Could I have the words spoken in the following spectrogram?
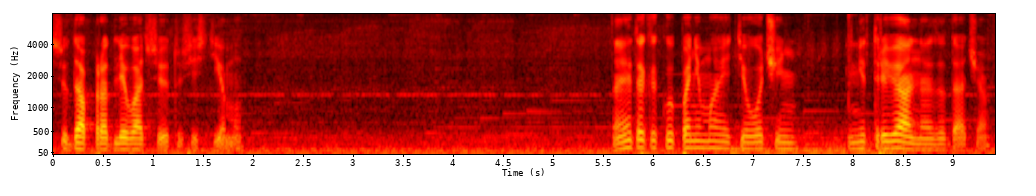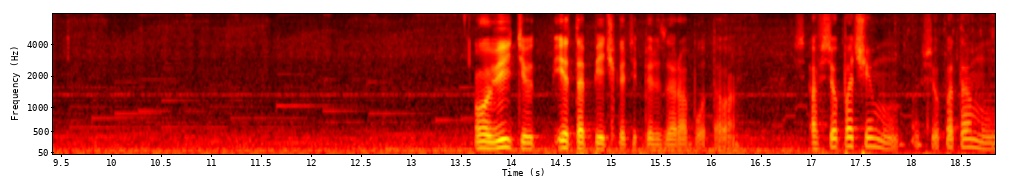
Сюда продлевать всю эту систему. А это, как вы понимаете, очень нетривиальная задача. О, видите, эта печка теперь заработала. А все почему? А все потому.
